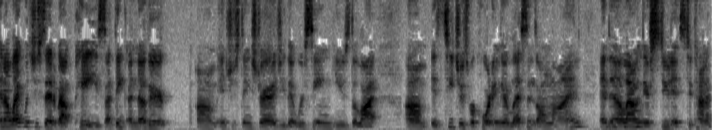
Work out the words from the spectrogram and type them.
and I like what you said about pace. I think another um, interesting strategy that we're seeing used a lot um, is teachers recording their lessons online and then mm-hmm. allowing their students to kind of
